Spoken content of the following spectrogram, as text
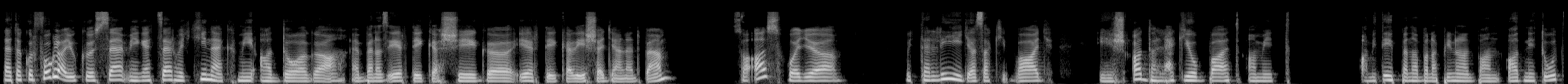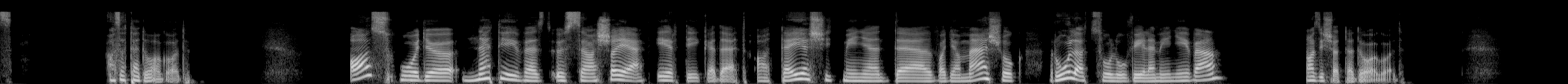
Tehát akkor foglaljuk össze még egyszer, hogy kinek mi a dolga ebben az értékesség értékelés egyenletben. Szóval az, hogy, hogy te légy az, aki vagy, és add a legjobbat, amit, amit éppen abban a pillanatban adni tudsz, az a te dolgod. Az, hogy ne tévezd össze a saját értékedet a teljesítményeddel, vagy a mások rólad szóló véleményével, az is a te dolgod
